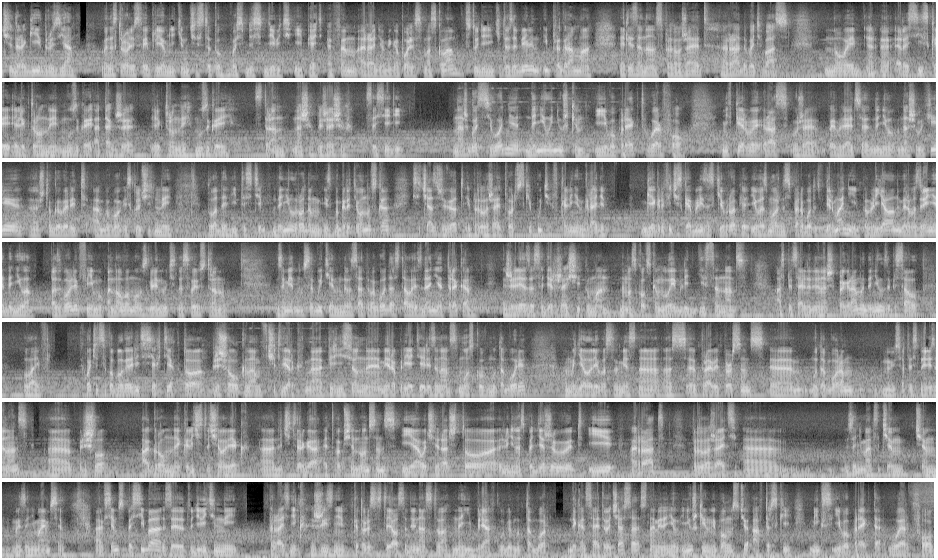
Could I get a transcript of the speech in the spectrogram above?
ночи, дорогие друзья! Вы настроили свои приемники на частоту 89,5 FM эм, радио Мегаполис Москва. В студии Никита Забелин и программа «Резонанс» продолжает радовать вас новой э, э, российской электронной музыкой, а также электронной музыкой стран наших ближайших соседей. Наш гость сегодня Данила Нюшкин и его проект Wherefall. Не в первый раз уже появляется Данил в нашем эфире, э, что говорит об его исключительной плодовитости. Данил родом из Багратионовска, сейчас живет и продолжает творческий путь в Калининграде. Географическая близость к Европе и возможность поработать в Германии повлияла на мировоззрение Данила, позволив ему по-новому взглянуть на свою страну. Заметным событием 2020 года стало издание трека «Железосодержащий туман» на московском лейбле «Диссонанс». А специально для нашей программы Данил записал live. Хочется поблагодарить всех тех, кто пришел к нам в четверг на перенесенное мероприятие «Резонанс Москву» в Мутаборе. Мы делали его совместно с Private Persons, э, Мутабором, ну и, соответственно, «Резонанс». Э, пришло огромное количество человек э, для четверга это вообще нонсенс. И я очень рад, что люди нас поддерживают и рад продолжать э, заниматься тем, чем мы занимаемся. А Всем спасибо за этот удивительный праздник жизни, который состоялся 12 ноября в клубе Муттабор. До конца этого часа с нами Данил Инюшкин и полностью авторский микс его проекта Wherefall.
